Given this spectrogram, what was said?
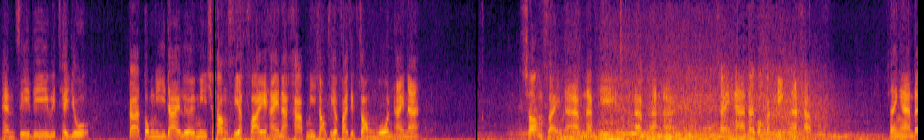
แผ่นซีดี วิทยุ ก็ตรงนี้ได้เลยมีช่องเสียบไฟให้นะครับ มีช่องเสียบไฟ 12 โวลต์ให้นะ ช่องใส่น้ำนะพี่ครับอ่าใช้งานได้ปกตินะครับ ใช้งานได้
